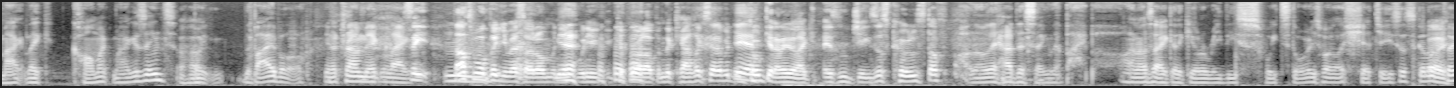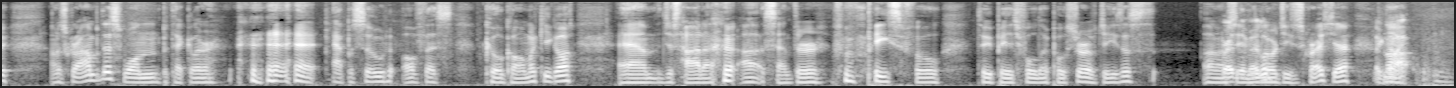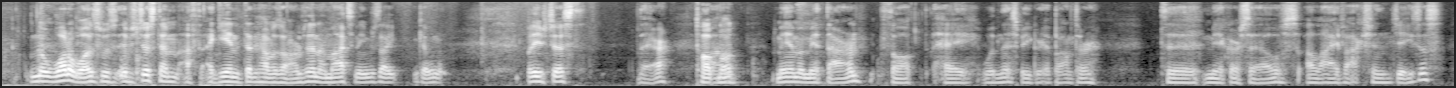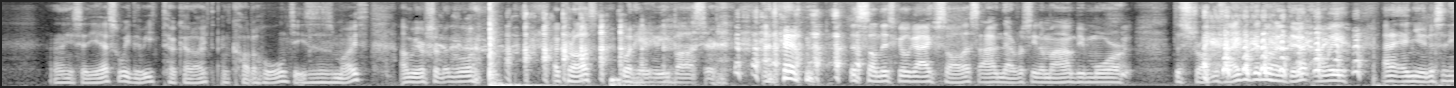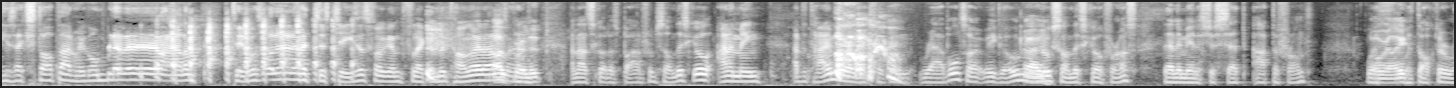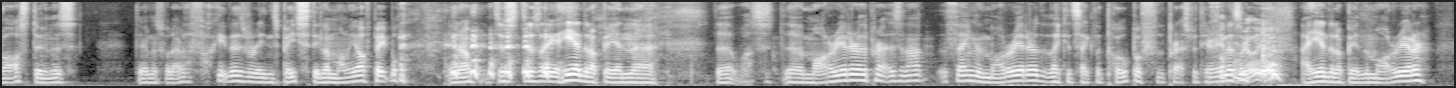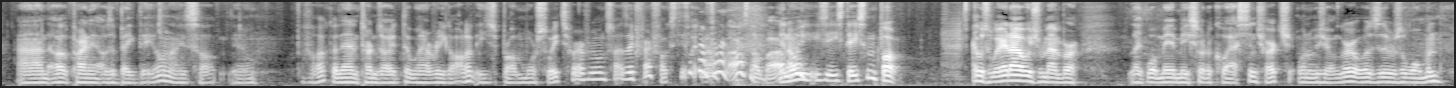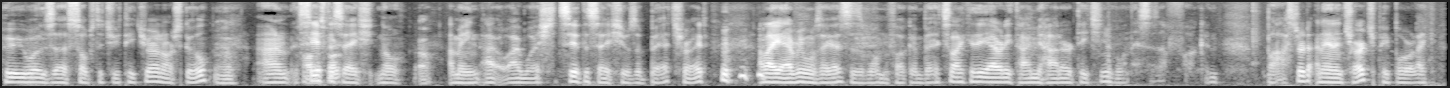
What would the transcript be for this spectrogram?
mag like comic magazines about the Bible. You know, try and make it like See, that's one thing you miss out on when Yeah. you when you get brought up in the Catholic side of it. You Yeah. don't get any like, isn't Jesus cool stuff? oh no, they had this thing, the Bible. And I was like, like you want to read these sweet stories about all the shit Jesus got Aye. up to. And I was grand with this one particular episode of this cool comic you got. Um, just had a, a center piece full, two page fold out poster of Jesus and our Savior? Lord Jesus Christ. Yeah, Like No. that. no, what it was was it was just him. Again, didn't have his arms in. I imagine he was like giving it, but he was just there. Top knot. Me and my mate Darren thought, hey, wouldn't this be great banter to make ourselves a live action Jesus? And he said, yes, we do. He took it out and cut a hole in Jesus' mouth. And we were sort of going across, going, here, you bastard. And then the Sunday school guy saw this. I've never seen a man be more distraught in his life. He didn't know how to do it. And we, and in unison, he was like, stop that. And we are going, blah, blah, blah, at him. Two of us, just Jesus fucking flicking the tongue out at him. That's And- brilliant. and that's got us banned from Sunday school. And I mean, at the time we were like fucking rebels, out we go. No, Aye. no Sunday school for us. Then they made us just sit at the front with, Oh, really? with Dr. Ross doing his doing his whatever the fuck he does, reading speech, stealing money off people. You know, just just like he ended up being the the what's it, the moderator of the pre isn't that the thing? The moderator, like it's like the Pope of the Presbyterianism. really? Yeah. Uh, he ended up being the moderator, and uh, apparently that was a big deal. And I thought, you know, the fuck. And then it turns out that whenever he got it, he just brought more sweets for everyone. So I was like, fair fuck, Steve. Fucking fair, that's not bad. You know, eh? he's, he's decent, but it was weird. I always remember, like, what made me sort of question church when I was younger was there was a woman who was a substitute teacher in our school, Uh-huh. and it's safe to say, she, no, Oh. I mean, I, I wish it's safe to say she was a bitch, right? and like everyone was like, this is one fucking bitch. Like every time you had her teaching, you're going, this is a fucking bastard. And then in church, people were like.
